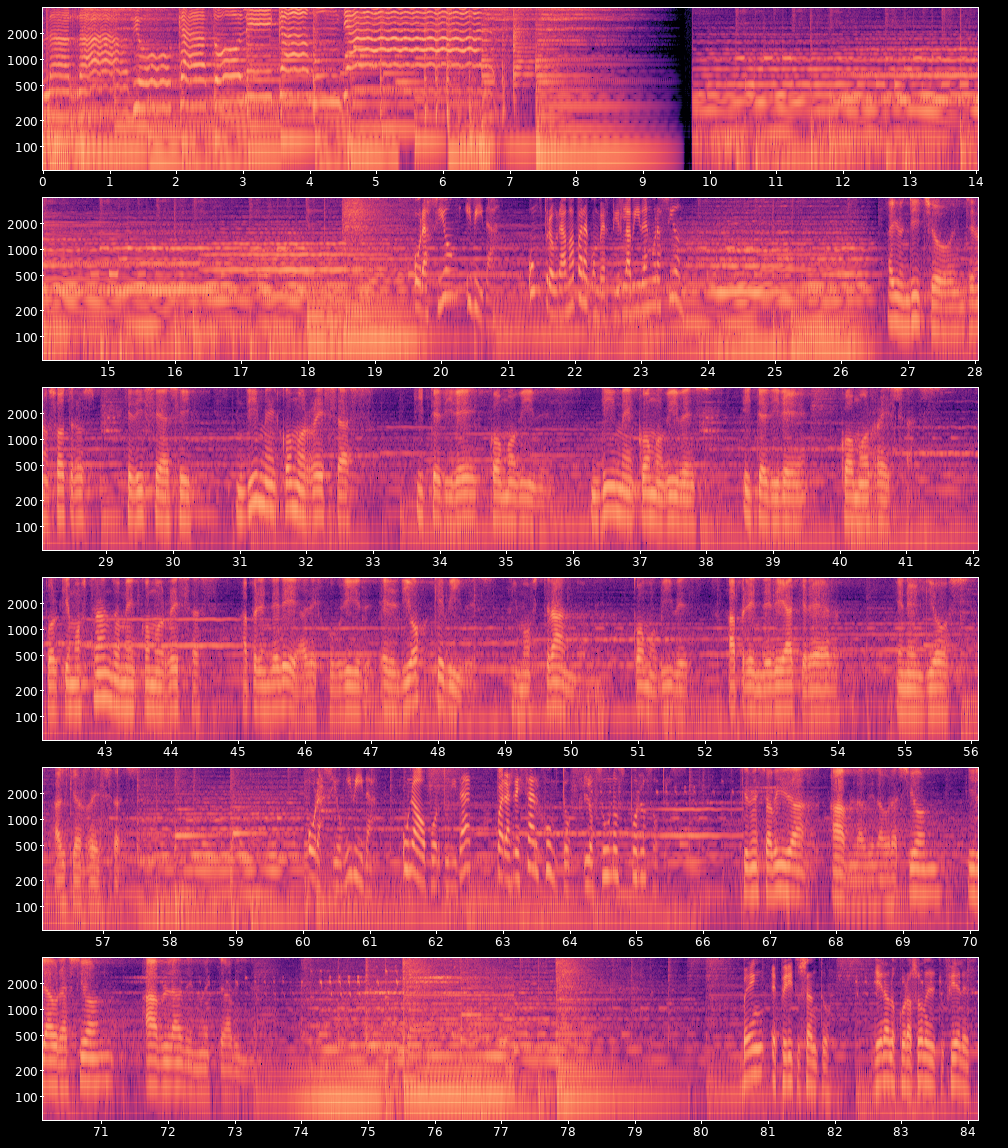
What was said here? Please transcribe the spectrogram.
la radio católica mundial. Oración y vida, un programa para convertir la vida en oración hay un dicho entre nosotros que dice así, dime cómo rezas y te diré cómo vives. Dime cómo vives y te diré cómo rezas. Porque mostrándome cómo rezas, aprenderé a descubrir el Dios que vives. Y mostrándome cómo vives, aprenderé a creer en el Dios al que rezas. Oración y vida, una oportunidad para rezar juntos los unos por los otros. Que nuestra vida habla de la oración y la oración habla de nuestra vida. Ven Espíritu Santo, llena los corazones de tus fieles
